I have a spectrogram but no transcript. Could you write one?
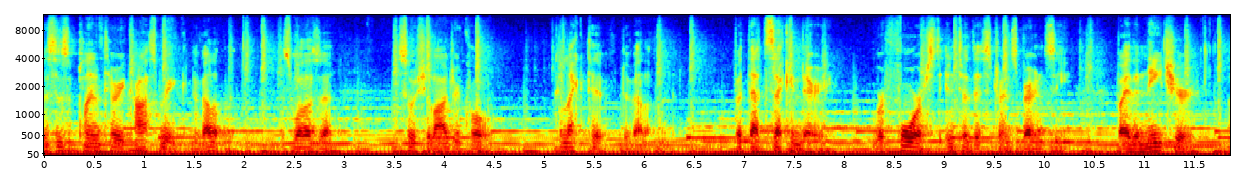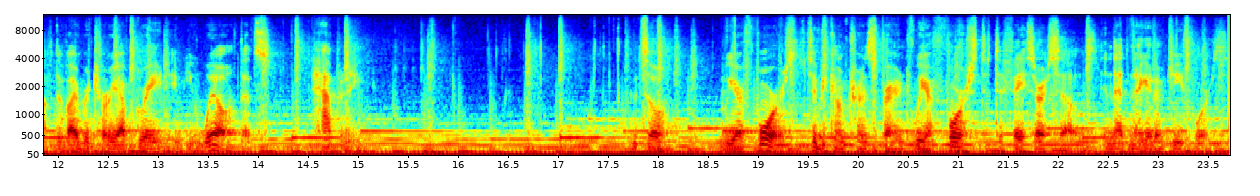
This is a planetary cosmic development, as well as a sociological collective development. But that's secondary. We're forced into this transparency by the nature of the vibratory upgrade, if you will, that's happening And so we are forced to become transparent. We are forced to face ourselves in that negative g-force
